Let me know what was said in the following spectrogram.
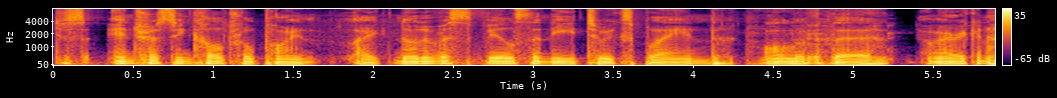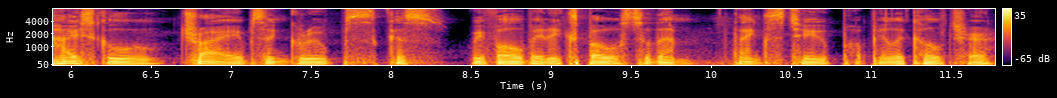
Just interesting cultural point. Like none of us feels the need to explain all of the American high school tribes and groups because we've all been exposed to them thanks to popular culture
